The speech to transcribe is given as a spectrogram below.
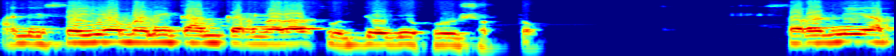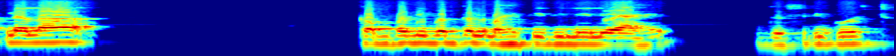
आणि संयमाने काम करणाराच उद्योजक होऊ शकतो. सरांनी आपल्याला कंपनीबद्दल माहिती दिलेली आहे. दुसरी गोष्ट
